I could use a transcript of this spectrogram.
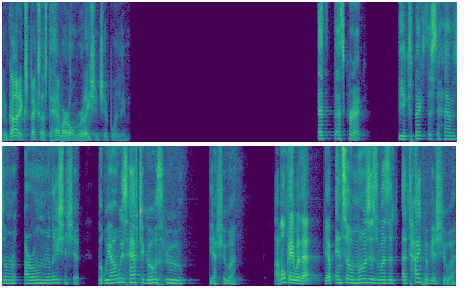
You know, God expects us to have our own relationship with Him. That, that's correct. He expects us to have his own, our own relationship, but we always have to go through Yeshua. I'm okay with that. Yep, And so Moses was a, a type of Yeshua.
